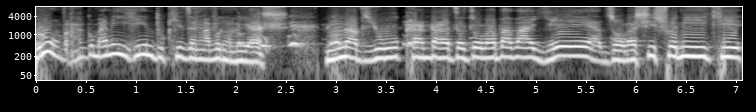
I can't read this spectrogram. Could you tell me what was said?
urumva nkaguma nihindukiza nkavuga ngo yashe nabyuka ndaza azoba ababaye azoba ashishwe n'iki?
